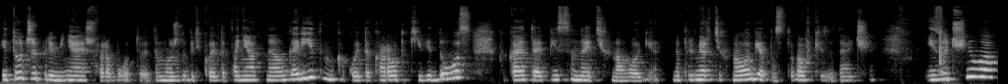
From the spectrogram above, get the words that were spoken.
и тут же применяешь в работу. Это может быть какой-то понятный алгоритм, какой-то короткий видос, какая-то описанная технология. Например, технология постановки задачи. Изучила,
